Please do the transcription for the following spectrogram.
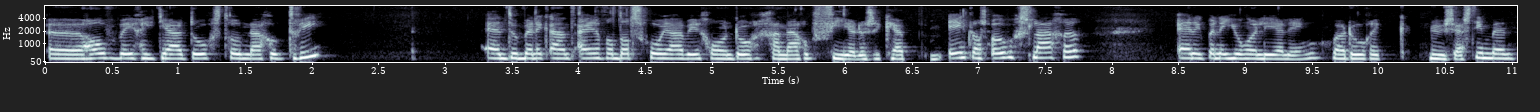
uh, halverwege het jaar doorgestroomd naar groep 3. En toen ben ik aan het einde van dat schooljaar weer gewoon doorgegaan naar groep 4. Dus ik heb één klas overgeslagen. En ik ben een jonge leerling, waardoor ik nu 16 ben.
